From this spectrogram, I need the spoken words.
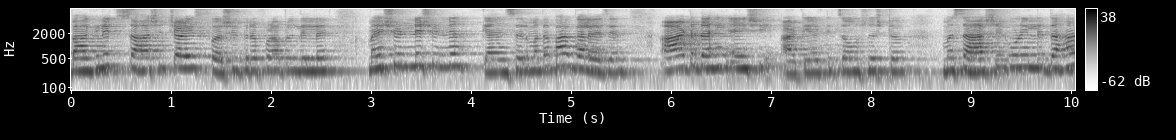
भागिले सहाशे चाळीस फर क्षेत्रफळ आपल्याला दिलं आहे मग हे शून्य शून्य. कॅन्सल मग आता भाग घालायचे. आठ दही ऐंशी आठी आठी चौसष्ट. मग सहाशे गुणिले दहा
